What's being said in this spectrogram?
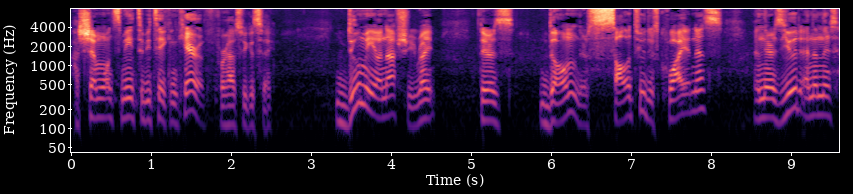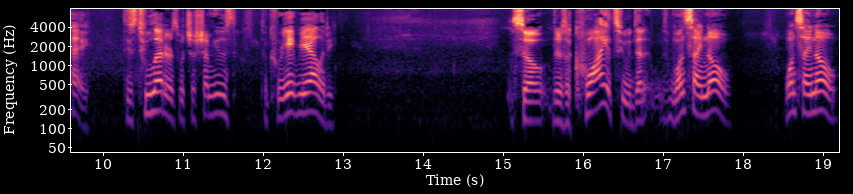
Hashem wants me to be taken care of, perhaps we could say. Dumi anafshi, right? There's dom, there's solitude, there's quietness, and there's yud, and then there's hey. These two letters which Hashem used to create reality. So there's a quietude that once I know, once I know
